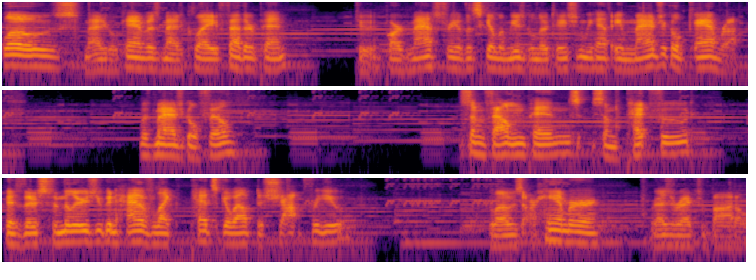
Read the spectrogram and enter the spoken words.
Clothes, magical canvas, magic clay, feather pen. To impart mastery of the skill of musical notation, we have a magical camera with magical film. Some fountain pens, some pet food, because there's familiars you can have like pets go out to shop for you. Gloves are hammer, resurrection bottle,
